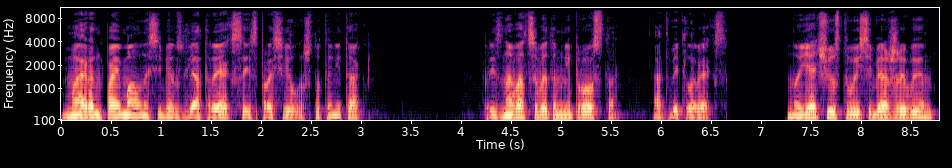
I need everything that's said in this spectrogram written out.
Майрон поймал на себе взгляд Рекса и спросил, что-то не так. «Признаваться в этом непросто», — ответил Рекс. «Но я чувствую себя живым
